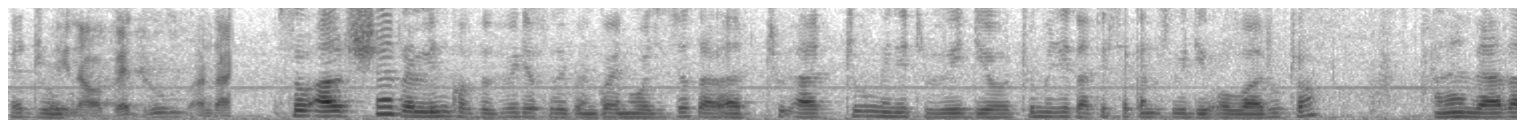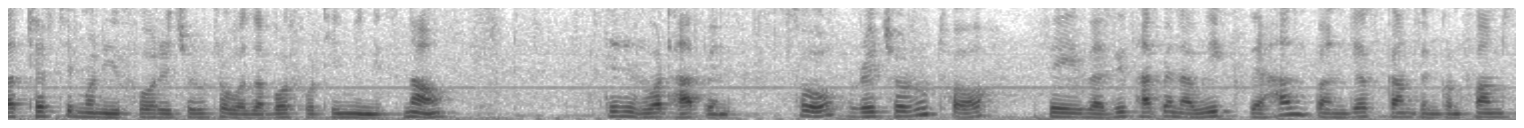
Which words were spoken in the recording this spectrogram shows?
Bedroom. in our bedroom and I So I'll share the link of the video so they can go and watch. It's just a, a, two, a two minute video, two minute thirty seconds video of Ruto, and then the other testimony for Rachel Ruto was about fourteen minutes. Now, this is what happens. So Rachel Ruto says that this happened a week. The husband just comes and confirms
